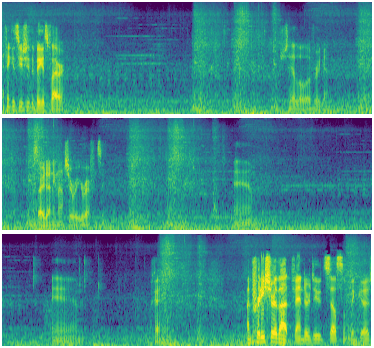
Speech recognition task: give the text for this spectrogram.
I think it's usually the biggest flower. Undertale all over again. Sorry, Danny, not sure what you're referencing. Um. Um. Okay. I'm pretty sure that vendor dude sells something good,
